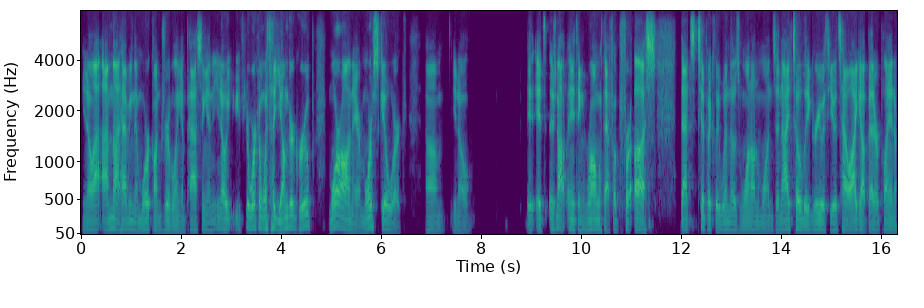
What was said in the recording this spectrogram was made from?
You know, I, am not having them work on dribbling and passing. And, you know, if you're working with a younger group, more on air, more skill work. Um, you know, it, it's there's not anything wrong with that. But for us, that's typically when those one-on-ones and i totally agree with you it's how i got better playing a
